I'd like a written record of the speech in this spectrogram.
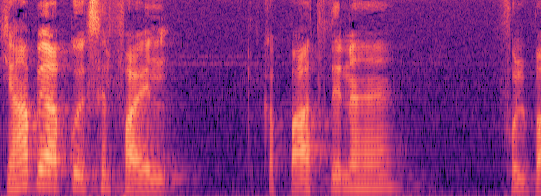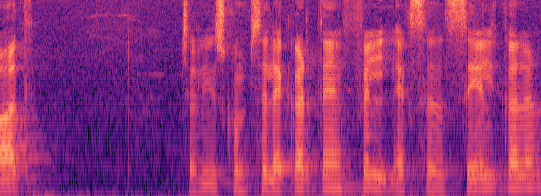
यहाँ पे आपको एक्सेल फ़ाइल का पाथ देना है, फुल पाथ। चलिए इसको हम सेलेक्ट करते हैं, फिल एक्सेल सेल कलर।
